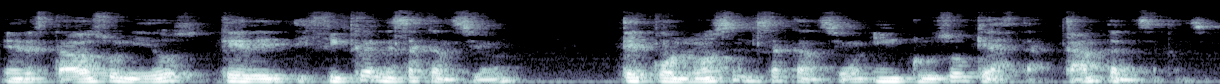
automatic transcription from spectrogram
en Estados Unidos que identifican esa canción, que conocen esa canción, incluso que hasta cantan esa canción.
